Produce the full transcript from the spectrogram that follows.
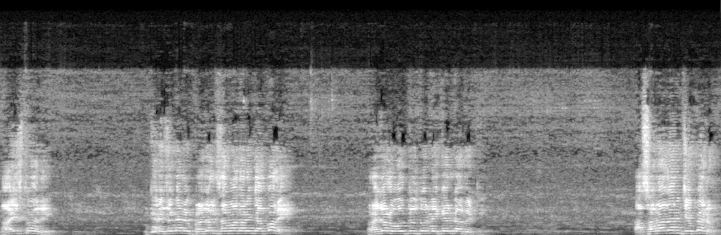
నా ఇష్టం అది. ఇంకా నిజంగా నేను ప్రజలకు సమాధానం చెప్పాలి. ప్రజలు ఓటులతో నెగ్గాను కాబట్టి. ఆ సమాధానం చెప్పాను.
